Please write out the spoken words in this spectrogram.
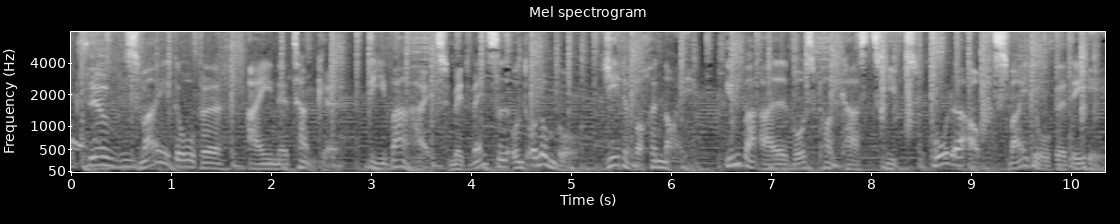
Zwei Dope, eine Tanke. Die Wahrheit mit Wenzel und Olumbo. Jede Woche neu. Überall, wo es Podcasts gibt oder auf zweidope.de.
